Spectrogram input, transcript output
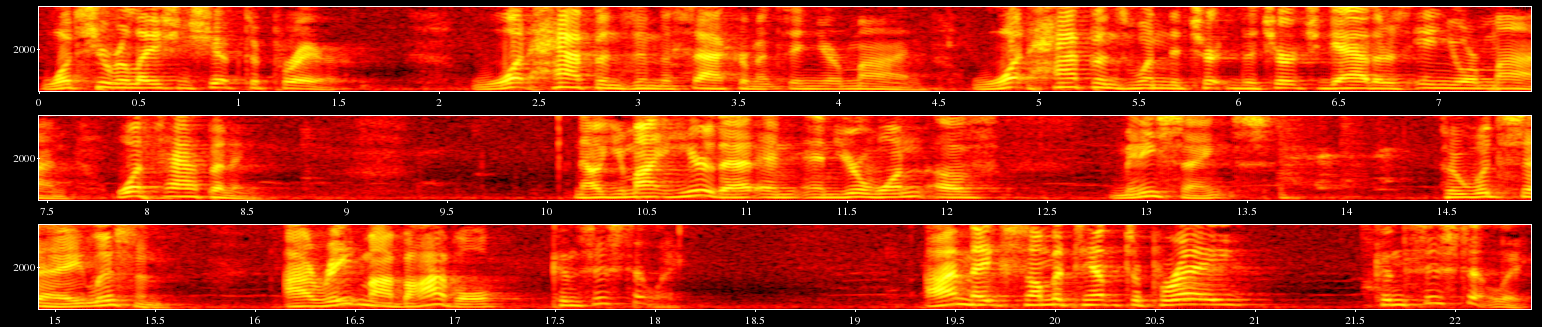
What's your relationship to prayer? What happens in the sacraments in your mind? What happens when the church, the church gathers in your mind? What's happening? Now, you might hear that, and, and you're one of many saints who would say, Listen, I read my Bible consistently. I make some attempt to pray consistently.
